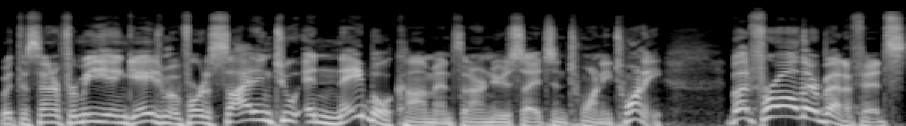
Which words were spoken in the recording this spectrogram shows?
with the Center for Media Engagement before deciding to enable comments on our news sites in 2020. But for all their benefits,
